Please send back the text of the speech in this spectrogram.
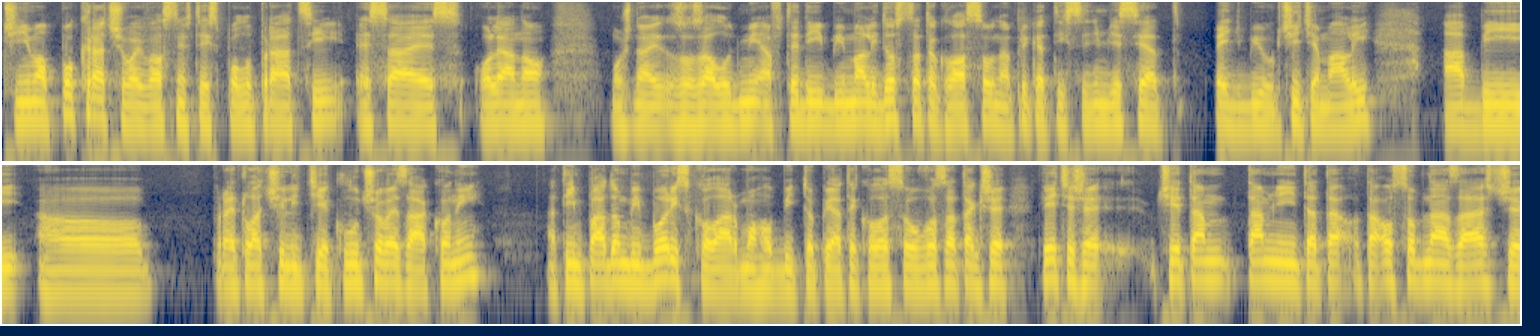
či nemal pokračovať vlastne v tej spolupráci SAS, Oľano, možno aj so za ľuďmi a vtedy by mali dostatok hlasov, napríklad tých 75 by určite mali, aby uh, pretlačili tie kľúčové zákony a tým pádom by Boris Kolár mohol byť to piate koleso uvoza. Takže viete, že či je tam, tam nie je tá, tá, tá osobná zášť, že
